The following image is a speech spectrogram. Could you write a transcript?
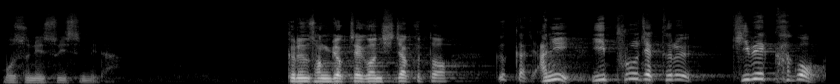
모순일 수 있습니다. 그는 성벽 재건 시작부터 끝까지 아니 이 프로젝트를 기획하고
